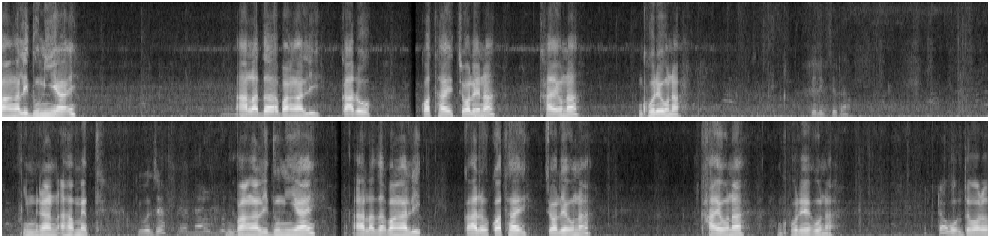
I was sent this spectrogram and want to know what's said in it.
বাঙালি দুনিয়ায় আলাদা, বাঙালি কারও কথায় চলে না, খায়ও না। ঘোরেও না। কে লিখছে এটা ইমরান আহমেদ। কি বলছে? বাঙালি দুনিয়ায় আলাদা বাঙালি কারও কথায় চলেও না খায়ও না ঘোরেও না। এটাও বলতে পারো।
